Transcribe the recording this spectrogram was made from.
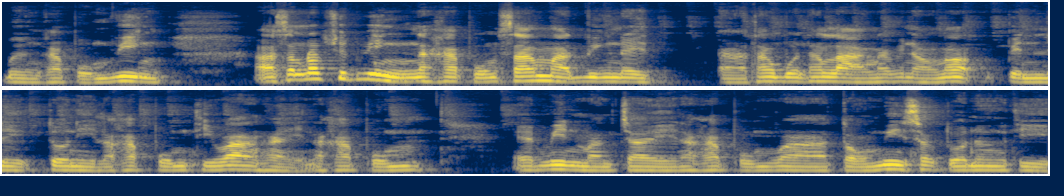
เบิ่งครับผมวิ่งอ่าสำหรับชุดวิ่งนะครับผมสามารถวิ่งได้ อ่าทั้งบนทั้งล่างนะพี่น้องเนาะเป็นเหลขตัวนี้แหละครับ ผมที่ว่างให้นะครับ ผมแอดมินมั่นใจนะครับ ผมว่าต้องมีสักตัวหนึ่งที่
